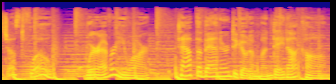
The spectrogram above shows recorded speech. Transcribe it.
just flow wherever you are. Tap the banner to go to Monday.com.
